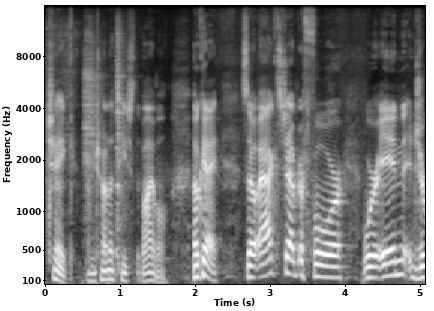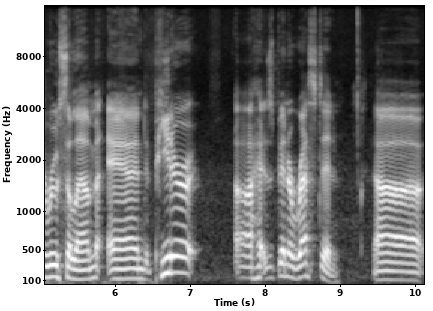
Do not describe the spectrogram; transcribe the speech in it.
Jake, I'm trying to teach the Bible. Okay, so Acts chapter 4, we're in Jerusalem, and Peter uh, has been arrested uh,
